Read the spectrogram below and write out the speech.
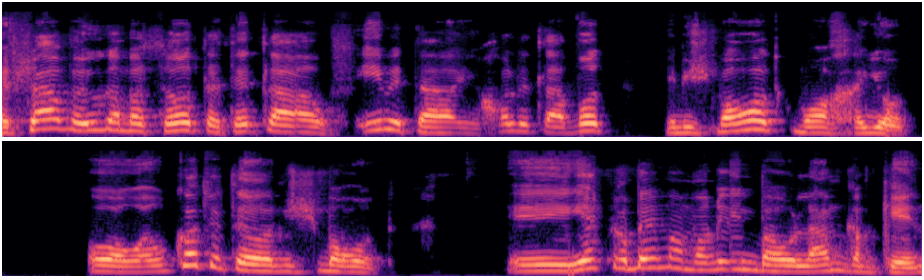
אפשר והיו גם הצעות לתת לרופאים את היכולת לעבוד במשמרות כמו אחיות, או ארוכות יותר משמרות. אה, יש הרבה מאמרים בעולם גם כן,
